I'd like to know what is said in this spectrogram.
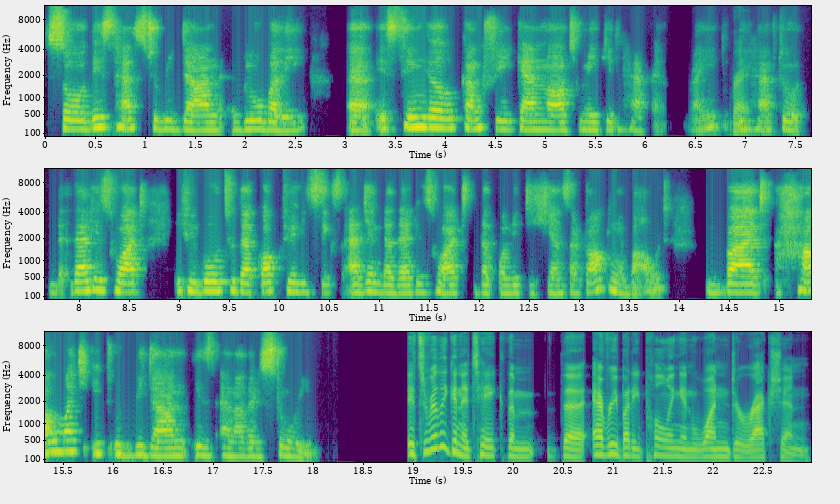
So this has to be done globally. Uh, a single country cannot make it happen, right? right? We have to, th- that is what, if you go to the COP26 agenda, that is what the politicians are talking about. But how much it would be done is another story. It's really going to take the the everybody pulling in one direction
